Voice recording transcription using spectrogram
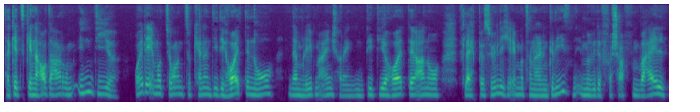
Da geht es genau darum, in dir eure Emotionen zu kennen, die dich heute noch in deinem Leben einschränken, die dir heute auch noch vielleicht persönliche emotionalen Krisen immer wieder verschaffen, weil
